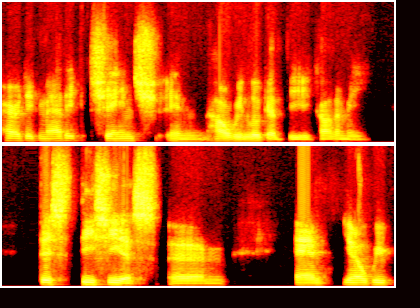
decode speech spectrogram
paradigmatic change in how we look at the economy this these years. Um, and you know we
